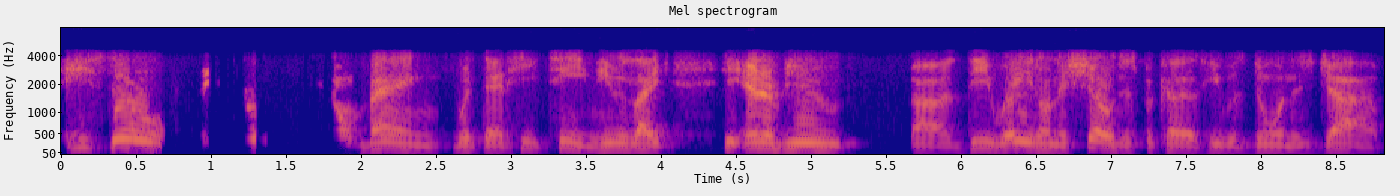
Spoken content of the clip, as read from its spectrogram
he still still don't bang with that Heat team. He was like he interviewed uh, D Wade on the show just because he was doing his job,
